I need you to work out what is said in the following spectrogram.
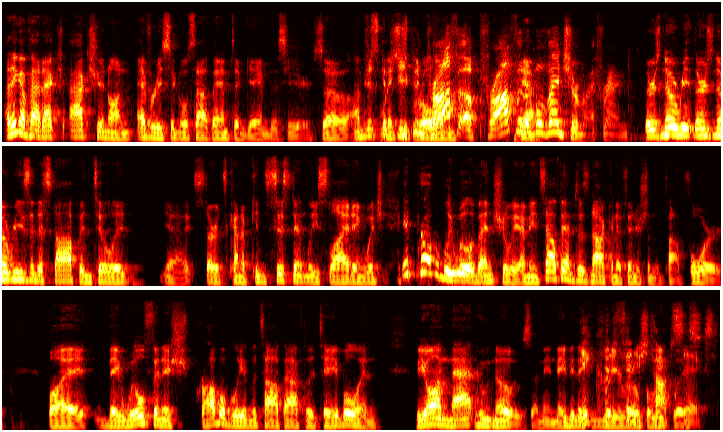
I think I've had action on every single Southampton game this year, so I'm just going to. She's been prof- a profitable yeah. venture, my friend. There's no re- there's no reason to stop until it yeah it starts kind of consistently sliding, which it probably will eventually. I mean, Southampton's not going to finish in the top four, but they will finish probably in the top half of the table, and beyond that, who knows? I mean, maybe they, they can get a Europa League place. Six.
